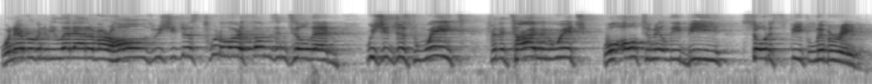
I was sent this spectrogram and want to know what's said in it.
whenever we're going to be let out of our homes, we should just twiddle our thumbs until then. We should just wait for the time in which we'll ultimately be, so to speak, liberated.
